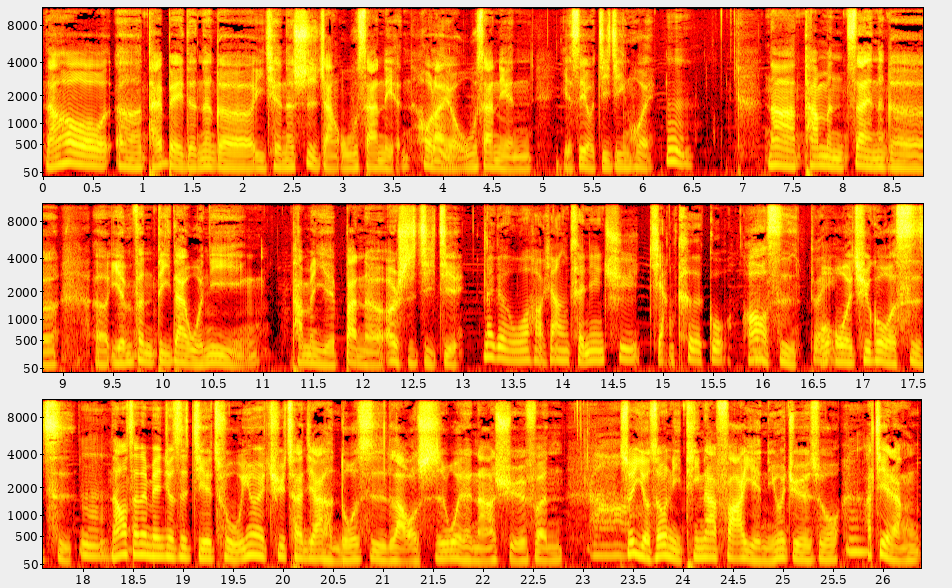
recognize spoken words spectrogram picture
然后呃，台北的那个以前的市长吴三连，后来有吴三连也是有基金会。嗯，那他们在那个呃盐分地带文艺营，他们也办了二十几届。那个我好像曾经去讲课过哦，是我我也去过四次，嗯，然后在那边就是接触，因为去参加很多是老师为了拿学分啊，所以有时候你听他发言，你会觉得说，啊，这人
